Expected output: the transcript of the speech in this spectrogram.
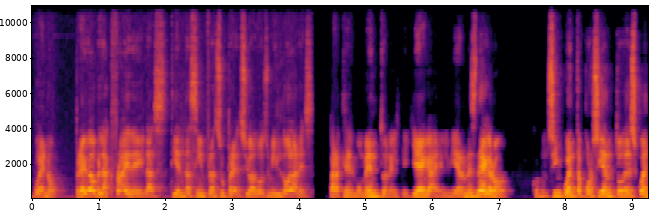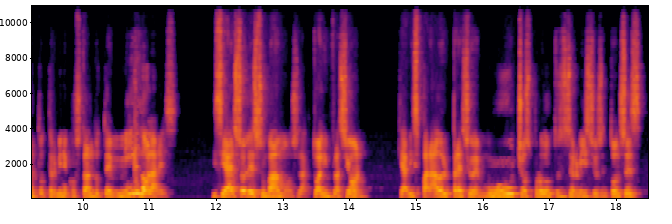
Bueno, previo a Black Friday, las tiendas inflan su precio a 2.000 dólares para que en el momento en el que llega el viernes negro, con un 50% de descuento termine costándote mil dólares. Y si a eso le sumamos la actual inflación, que ha disparado el precio de muchos productos y servicios, entonces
